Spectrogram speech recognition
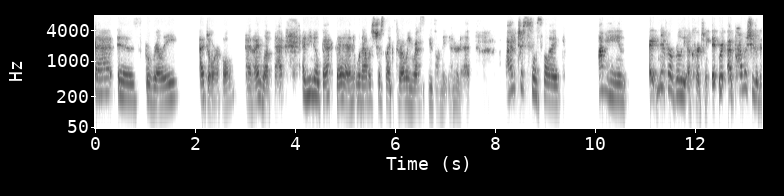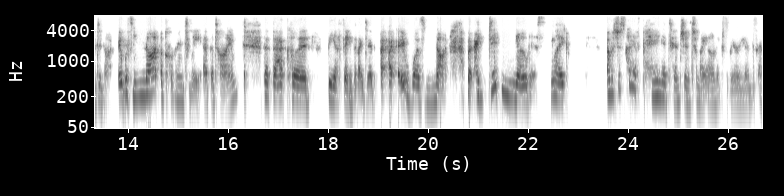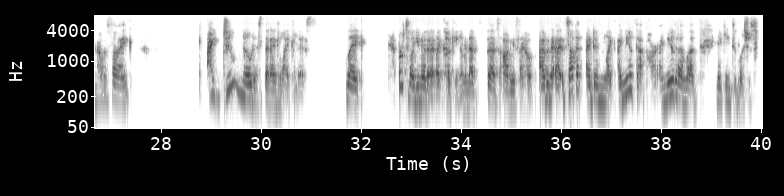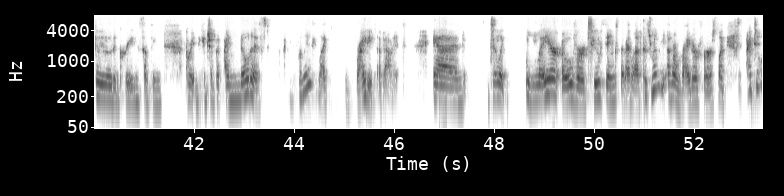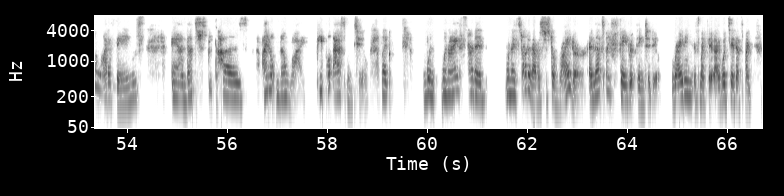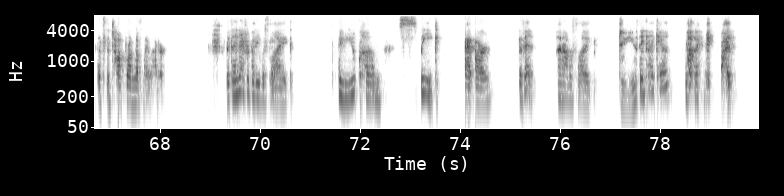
that is really adorable. And I love that. And you know, back then when I was just like throwing recipes on the internet, I just was like, I mean, it never really occurred to me. It, I promise you that it did not. It was not occurring to me at the time that that could be a thing that I did. I, I, it was not. But I did notice, like, I was just kind of paying attention to my own experience. And I was like, I do notice that I like this. Like, First of all, you know that I like cooking. I mean, that's that's obvious. I hope. I mean, it's not that I didn't like. I knew that part. I knew that I loved making delicious food and creating something great in the kitchen. But I noticed I really like writing about it, and to like layer over two things that I love because really I'm a writer first. Like I do a lot of things, and that's just because I don't know why. People ask me to. Like when when I started when I started, I was just a writer, and that's my favorite thing to do. Writing is my favorite. I would say that's my that's the top rung of my ladder. But then everybody was like, "Can you come speak at our event?" And I was like, "Do you think I can? Like, what?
